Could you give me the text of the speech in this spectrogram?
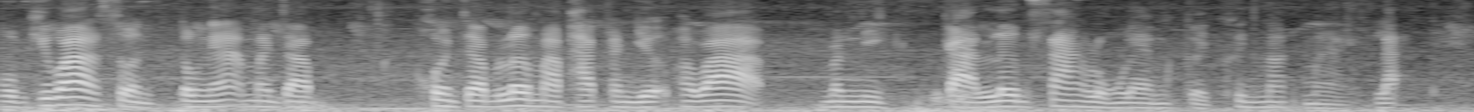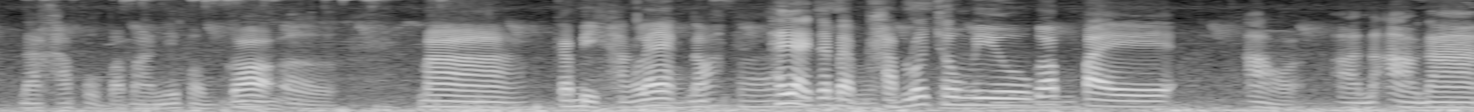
ผมคิดว่าส่วนตรงเนี้ยมันจะคนจะเริ่มมาพักกันเยอะ เพราะว่ามันมีการเริ่มสร้างโรงแรมเกิดขึ้นมากมายละนะครับผมประมาณนี้ผมก็เออมากระบี่ครั้งแรกเนาะถ้าอยากจะแบบขับรถชมวิวก็ไป อ่าวอ่าวอ่าวนาง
